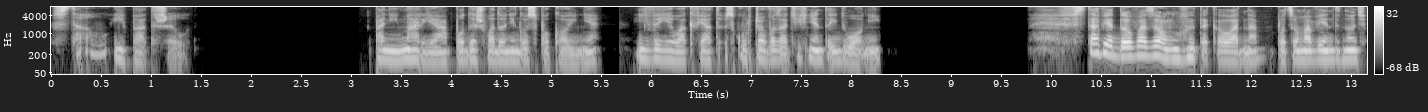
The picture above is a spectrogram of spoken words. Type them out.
Stał i patrzył. Pani Maria podeszła do niego spokojnie i wyjęła kwiat z kurczowo zaciśniętej dłoni. Wstawię do wazonu, taka ładna, po co ma więdnąć.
